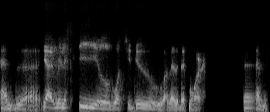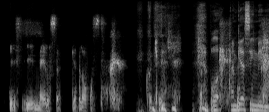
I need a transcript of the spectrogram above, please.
and uh, yeah I really feel what you do a little bit more than these emails that get lost quickly well, I'm guessing maybe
